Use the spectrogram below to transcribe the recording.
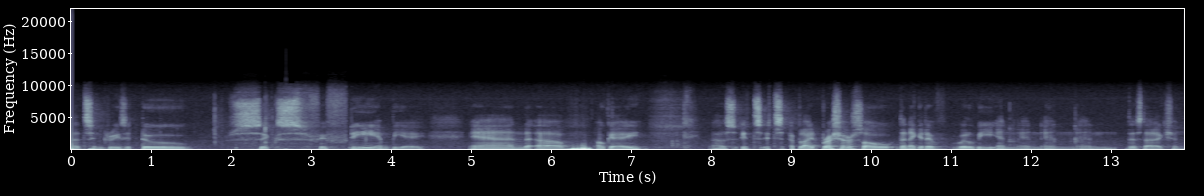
let's increase it to 650 MPa and uh, okay uh, it's it's applied pressure so the negative will be in in in in this direction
